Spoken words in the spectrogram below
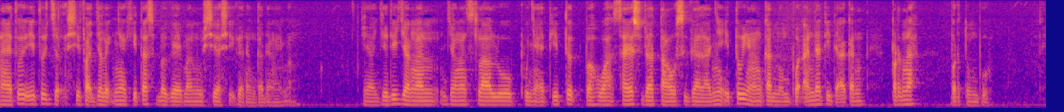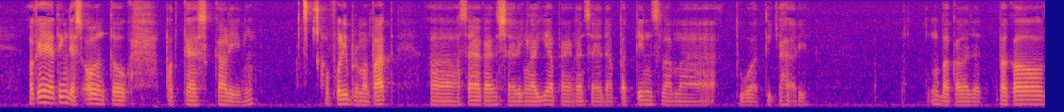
Nah itu itu sifat jeleknya kita sebagai manusia sih kadang-kadang emang ya jadi jangan jangan selalu punya attitude bahwa saya sudah tahu segalanya itu yang akan membuat anda tidak akan pernah bertumbuh. Oke okay, I think that's all untuk podcast kali ini. Hopefully bermanfaat. Uh, saya akan sharing lagi apa yang akan saya dapetin selama dua tiga hari. Bakal ada bakal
